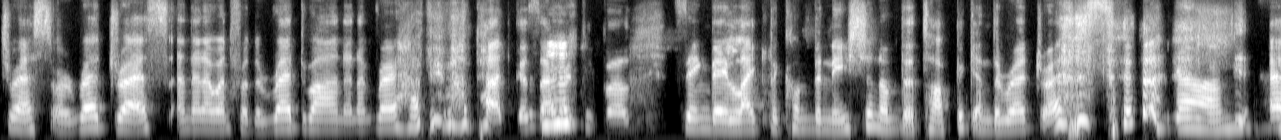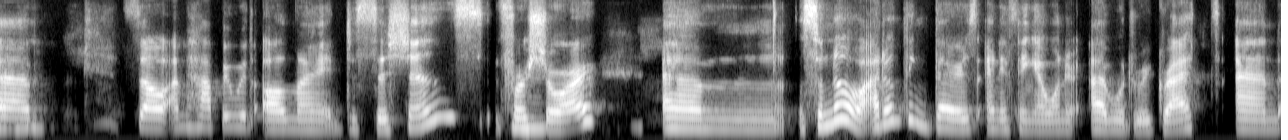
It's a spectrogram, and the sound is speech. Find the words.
dress or red dress, and then I went for the red one, and I'm very happy about that because I heard people saying they like the combination of the topic and the red dress. yeah. um, so i'm happy with all my decisions for mm-hmm. sure um, so no i don't think there's anything i want i would regret and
